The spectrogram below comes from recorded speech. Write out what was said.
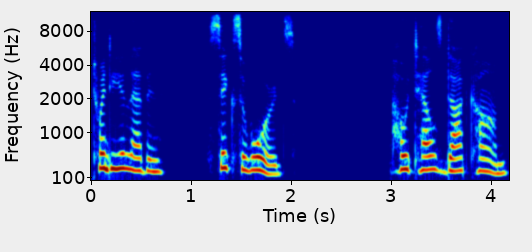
2011. 6 awards. Hotels.com.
